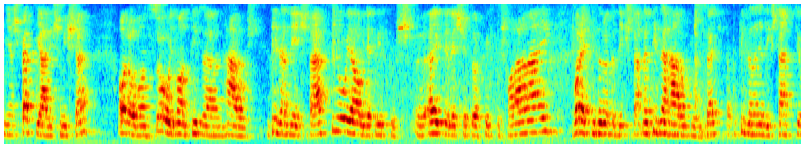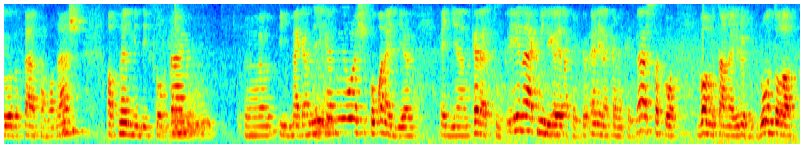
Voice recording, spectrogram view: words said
ilyen speciális mise. Arról van szó, hogy van 13, 14 stációja, ugye Krisztus elítélésétől Krisztus haláláig. Van egy 15. stáció, nem 13 plusz 1, tehát a 11. stáció az a feltámadás. Azt nem mindig szokták így megemlékezni róla, és akkor van egy ilyen, egy ilyen keresztút ének, mindig elénekelnek egy verszakot, van utána egy rövid gondolat,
